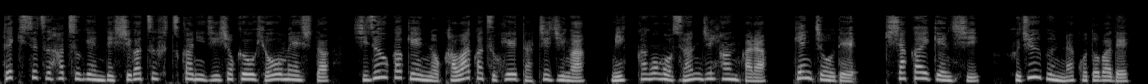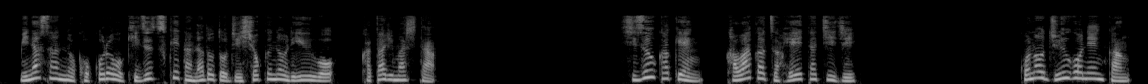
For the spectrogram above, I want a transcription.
不適切発言で4月2日に辞職を表明した静岡県の川勝平太知事が3日午後3時半から県庁で記者会見し、不十分な言葉で皆さんの心を傷つけたなどと辞職の理由を語りました。静岡県川勝平太知事。この15年間、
